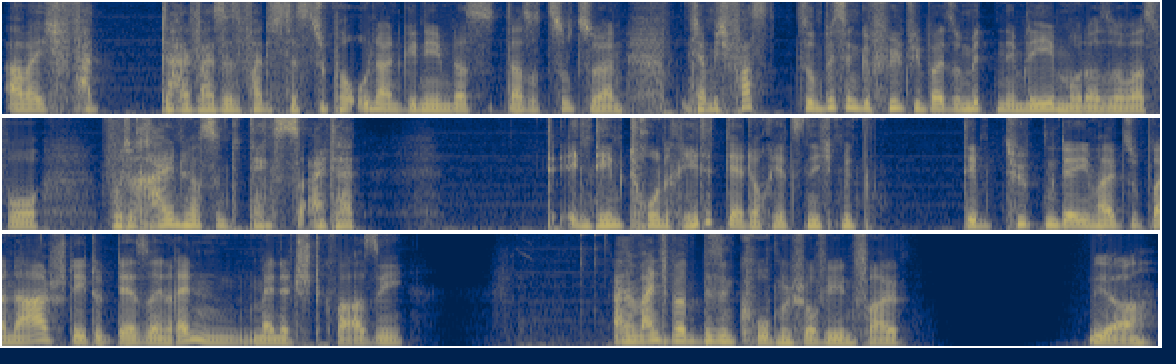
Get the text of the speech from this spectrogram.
Aber ich fand teilweise fand ich das super unangenehm, das da so zuzuhören. Ich habe mich fast so ein bisschen gefühlt wie bei so mitten im Leben oder sowas, wo, wo du reinhörst und du denkst so, Alter, in dem Ton redet der doch jetzt nicht mit dem Typen, der ihm halt super nahe steht und der sein Rennen managt quasi. Also manchmal ein bisschen komisch auf jeden Fall. Ja.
